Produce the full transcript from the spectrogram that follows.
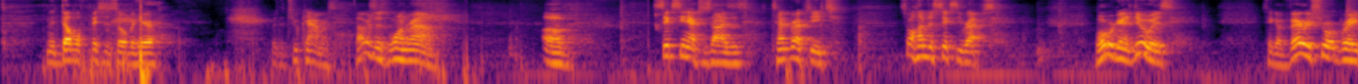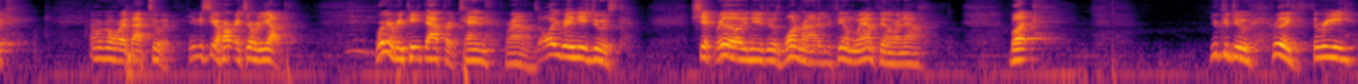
Let me double fish this over here with the two cameras. That was just one round of 16 exercises, 10 reps each. So 160 reps. What we're gonna do is take a very short break and we're going right back to it. You can see our heart rate's already up. We're gonna repeat that for 10 rounds. All you really need to do is, shit, really all you need to do is one round if you're feeling the way I'm feeling right now. But you could do really three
